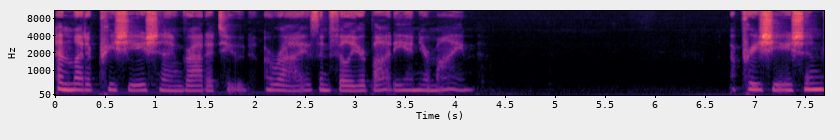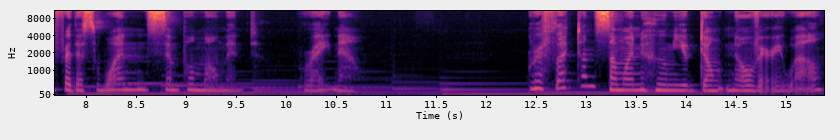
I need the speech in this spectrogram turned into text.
and let appreciation and gratitude arise and fill your body and your mind. Appreciation for this one simple moment right now. Reflect on someone whom you don't know very well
